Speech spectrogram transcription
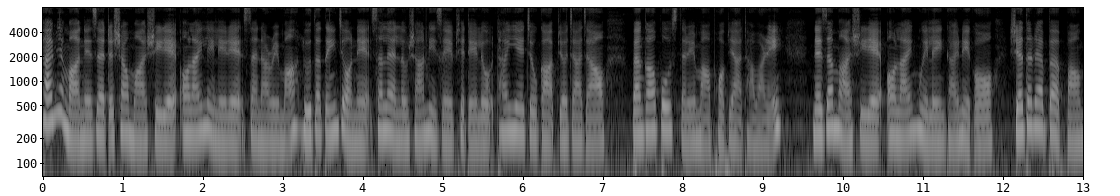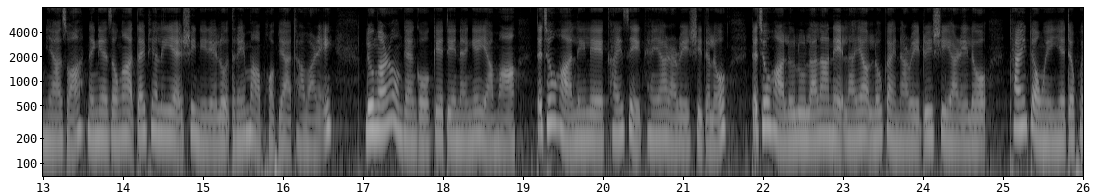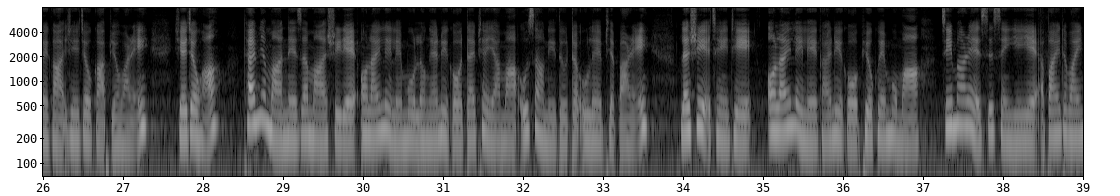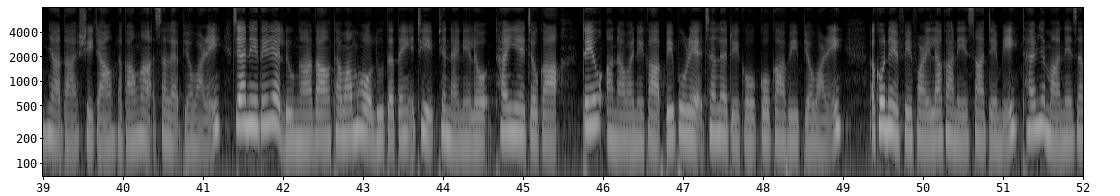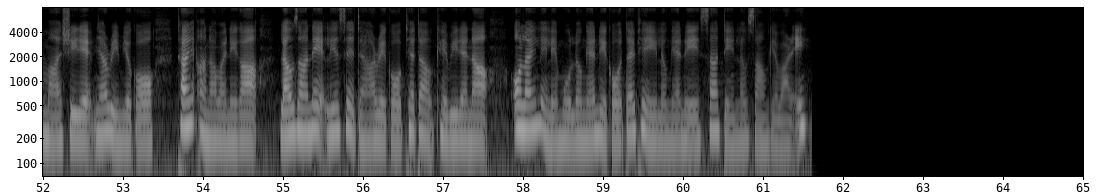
ထိုင်းမြန်မာနယ်စပ်တလျှောက်မှာရှိတဲ့အွန်လိုင်းလိမ်လည်တဲ့စင်တာတွေမှာလူသက်သိန်းကျော်နဲ့ဆက်လက်လှုပ်ရှားနေစေဖြစ်တယ်လို့ထိုင်းရဲချုပ်ကပြောကြားကြောင်းဘန်ကောက်ပို့စ်သတင်းမှာဖော်ပြထားပါတယ်။နယ်စပ်မှာရှိတဲ့အွန်လိုင်းငွေလိမ်ခိုင်းတွေကိုရဲတရက်ပတ်ပေါင်းများစွာနိုင်ငံစုံကတိုက်ဖြတ်လျက်ရှိနေတယ်လို့သတင်းမှာဖော်ပြထားပါတယ်။လူ9000ခန့်ကိုကယ်တင်နိုင်ခဲ့ရမှာတချို့ဟာလိမ်လည်ခိုင်းစေခံရတာတွေရှိတယ်လို့တချို့ဟာလိုလိုလားလားနဲ့လာရောက်လုပ်ကင်တာတွေတွေ့ရှိရတယ်လို့ထိုင်းတော်ဝင်ရဲတပ်ဖွဲ့ကရဲချုပ်ကပြောပါတယ်။ရဲချုပ်ဟာ ထိုင်းမြန်မာနယ်စပ်မှာရှိတဲ့အွန်လိုင်းလိမ်လည်မှုလုပ်ငန်းတွေကိုတိုက်ဖြတ်ရမှာဥဆောင်နေသူတဦးလည်းဖြစ်ပါတယ်။လက်ရှိအချိန်ထိအွန်လိုင်းလိမ်လည်ခိုင်းတွေကိုဖြိုခွင်းမှုမှာကြီးမားတဲ့စစ်စင်ရေးရဲ့အပိုင်းတစ်ပိုင်းမျှသာရှိကြောင်း၎င်းကဆက်လက်ပြောပါတယ်။ကြံနေသေးတဲ့လူ9000ဒါမှမဟုတ်လူသက်သိန်းအထိဖြစ်နိုင်တယ်လို့ထိုင်းရဲချုပ်ကတရုတ်အာဏာပိုင်တွေကပေးပို့တဲ့အချက်လက်တွေကိုကိုးကားပြီးပြောပါရယ်အခုနှစ်ဖေဖော်ဝါရီလကနေစတင်ပြီးထိုင်းမြန်မာနယ်စပ်မှာရှိတဲ့မြရီမြို့ကိုထိုင်းအာဏာပိုင်တွေကလောင်စာနဲ့လင်းစစ်ဓာတ်တွေကိုဖျက်တောက်ခဲ့ပြီးတဲ့နောက်အွန်လိုင်းလိမ်လည်မှုလုပ်ငန်းတွေကိုတိုက်ဖျက်ရေးလုပ်ငန်းတွေစတင်လှုပ်ဆောင်ခဲ့ပါတယ်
